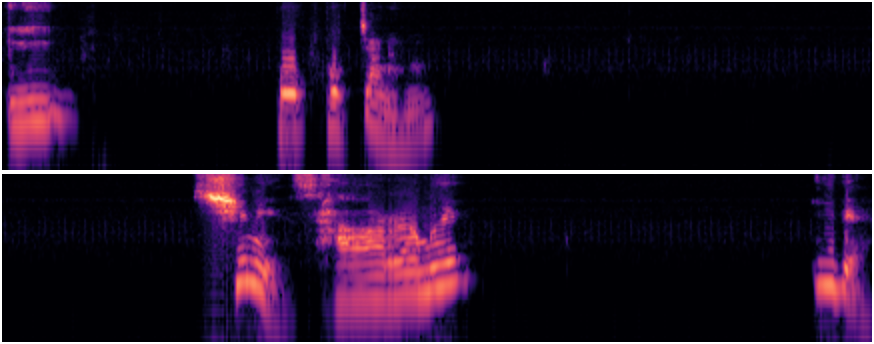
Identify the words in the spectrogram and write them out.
이 복복자는 신이 사람의 입에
